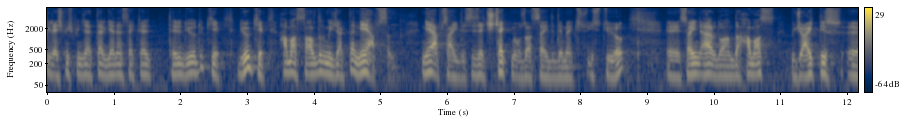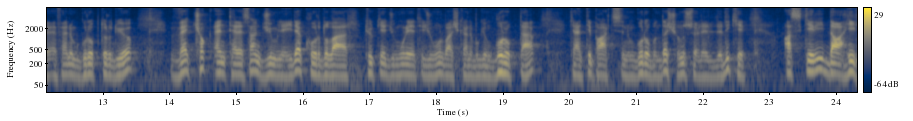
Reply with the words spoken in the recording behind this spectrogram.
Birleşmiş Milletler Genel Sekreteri diyordu ki, diyor ki Hamas saldırmayacak da ne yapsın? Ne yapsaydı, size çiçek mi uzatsaydı demek istiyor. Ee, Sayın Erdoğan da Hamas mücahit bir e, efendim gruptur diyor ve çok enteresan cümleyi de kurdular. Türkiye Cumhuriyeti Cumhurbaşkanı bugün grupta Kenti Partisi'nin grubunda şunu söyledi. Dedi ki askeri dahil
